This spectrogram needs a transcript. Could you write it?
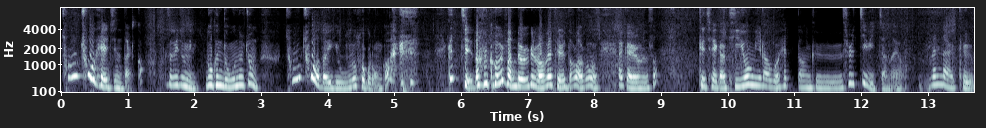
청초해진달까? 그래서 희정님이 너 근데 오늘 좀 청초하다 이게 울어서 그런가? 그치? 나는 거울 봤는데 얼굴이 마음에 들더라고. 약간 이러면서 그 제가 귀요미라고 했던 그 술집 있잖아요. 맨날 그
